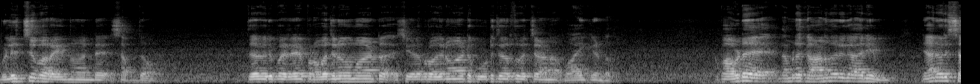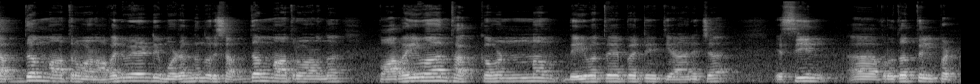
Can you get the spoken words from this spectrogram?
വിളിച്ചു പറയുന്നവന്റെ ശബ്ദം. ഇത് ഒരു പഴയ പ്രവചനവുമായിട്ട് യശയുടെ പ്രവചനവുമായിട്ട് കൂട്ടിച്ചേർത്ത് വെച്ചാണ് വായിക്കേണ്ടത്. അപ്പോൾ അവിടെ നമ്മൾ കാണുന്ന ഒരു കാര്യം ഞാനൊരു ശബ്ദം മാത്രമാണ് അവന് വേണ്ടി മുഴങ്ങുന്ന ഒരു ശബ്ദം മാത്രമാണെന്ന് പറയുവാൻ തക്കവണ്ണം ദൈവത്തെപ്പറ്റി ധ്യാനിച്ച എസീൻ ആ, വ്രതത്തിൽപ്പെട്ട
